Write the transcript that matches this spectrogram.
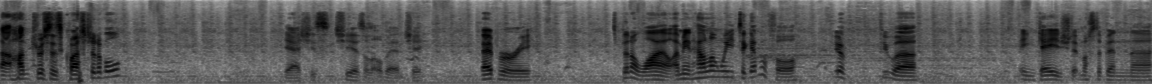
That Huntress is questionable? Yeah, she's she is a little bit, isn't she? February. It's been a while. I mean, how long were you together for? If you, if you were engaged, it must have been... Uh,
